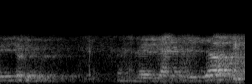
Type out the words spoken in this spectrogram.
les. Mais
